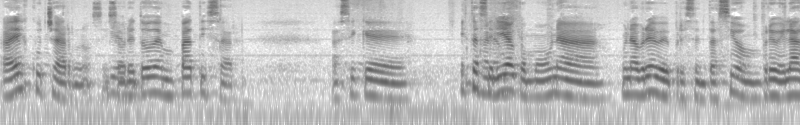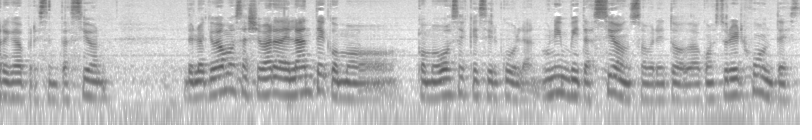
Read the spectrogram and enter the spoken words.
a escucharnos y sobre todo a empatizar. Así que esta sería como una, una breve presentación, breve larga presentación de lo que vamos a llevar adelante como, como voces que circulan. Una invitación, sobre todo, a construir juntos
